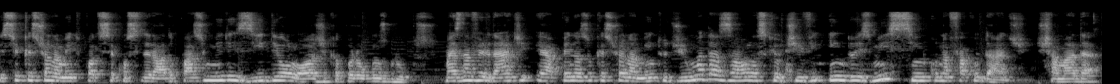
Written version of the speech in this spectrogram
este questionamento pode ser considerado quase uma heresia ideológica por alguns grupos, mas na verdade é apenas o questionamento de uma das aulas que eu tive em 2005 na faculdade, chamada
